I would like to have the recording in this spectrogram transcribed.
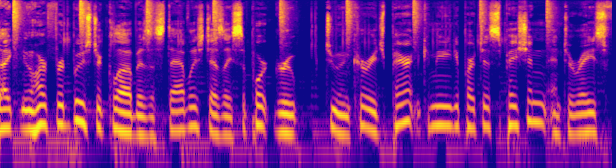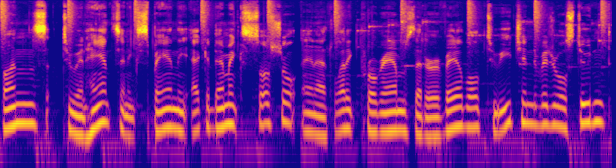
Dike New Hartford Booster Club is established as a support group to encourage parent and community participation and to raise funds to enhance and expand the academic, social, and athletic programs that are available to each individual student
